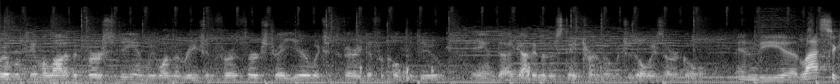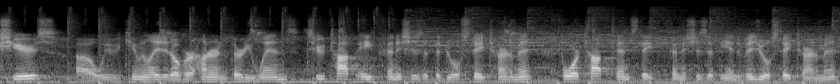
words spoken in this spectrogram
we overcame a lot of adversity and we won the region for a third straight year, which is very difficult to do, and uh, got into the state tournament, which is always our goal. In the uh, last six years, uh, we've accumulated over 130 wins, two top eight finishes at the dual state tournament, four top 10 state finishes at the individual state tournament.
